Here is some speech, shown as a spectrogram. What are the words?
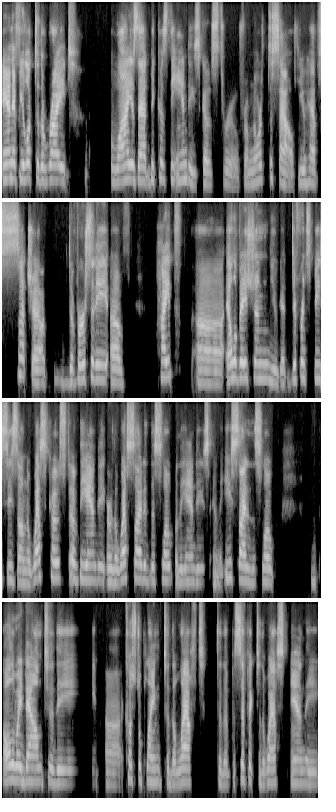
And if you look to the right, why is that? Because the Andes goes through from north to south. You have such a diversity of height, uh, elevation. You get different species on the west coast of the Andes or the west side of the slope of the Andes and the east side of the slope, all the way down to the uh, coastal plain to the left, to the Pacific to the west, and the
